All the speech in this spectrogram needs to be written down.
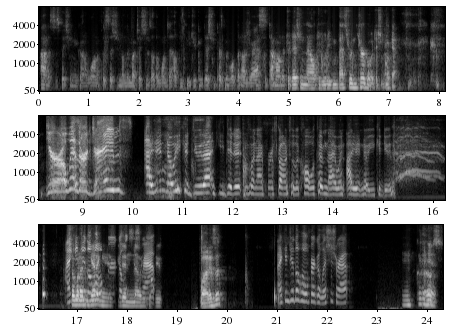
honest suspicion you're gonna want a physician. Only morticians are the one to help you beat your condition because me whooping on your ass the time on a tradition. Now I'll do it even faster in the turbo edition. Okay. You're a wizard, James. I didn't know he could do that, and he did it when I first got into the call with him. And I went, I didn't know you could do that. I so can what do I'm the getting whole is you didn't know Fergalicious he rap. could What is it? I can do the whole Fergalicious rap. Gross.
